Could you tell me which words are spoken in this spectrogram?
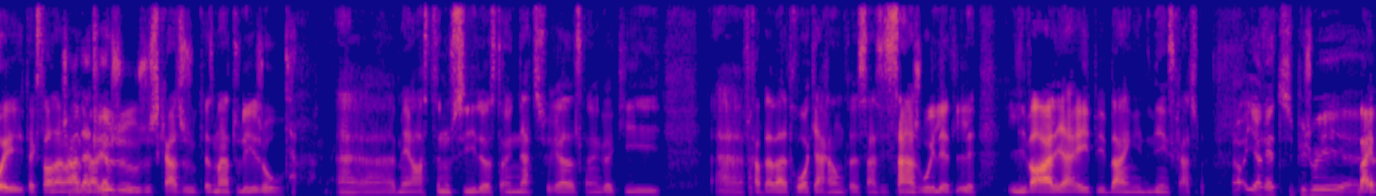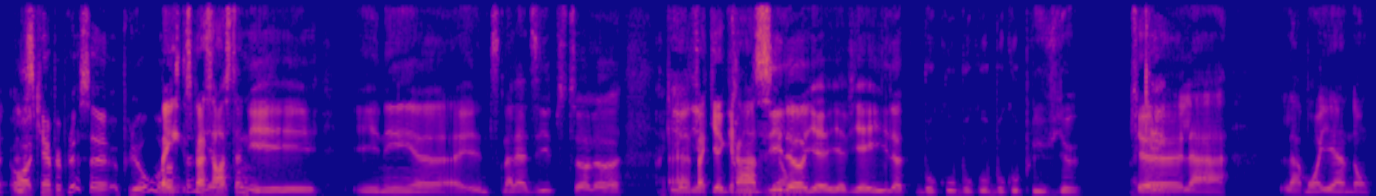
oui, il est extraordinaire. Mario joue, joue scratch, joue quasiment tous les jours. Euh, mais Austin aussi, c'est un naturel. C'est un gars qui. euh, frappe la balle à 3,40. là, Sans, sans jouer l'hiver, il arrive, puis bang, il devient scratch. là. Ah, y aurais-tu pu jouer Ben, au hockey un peu plus, plus haut? Ben, Austin? c'est parce Il il est, il est né euh, une petite maladie, tout ça. Là. Euh, il fait qu'il a grandi, là, il, a, il a vieilli là, beaucoup, beaucoup, beaucoup plus vieux que la, la moyenne. Donc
